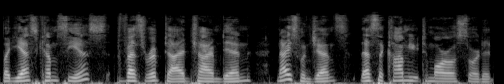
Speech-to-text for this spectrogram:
But yes, come see us. Professor Riptide chimed in. Nice one, gents. That's the commute tomorrow sorted.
